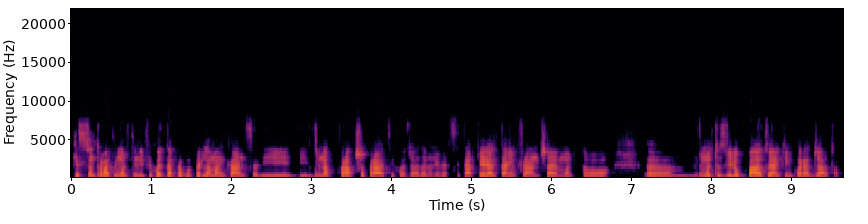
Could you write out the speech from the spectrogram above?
che si sono trovati molto in difficoltà proprio per la mancanza di, di, di un approccio pratico già dall'università, che in realtà in Francia è molto, eh, molto sviluppato e anche incoraggiato.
